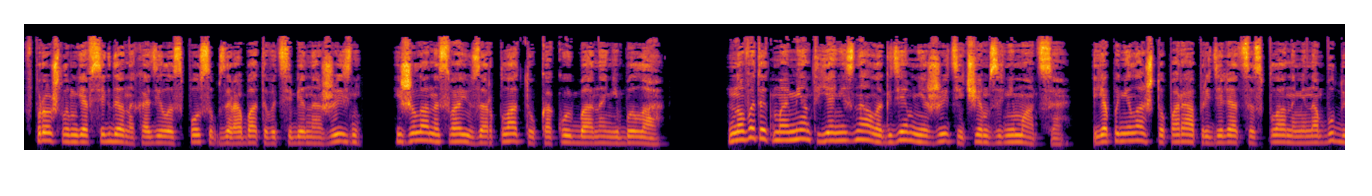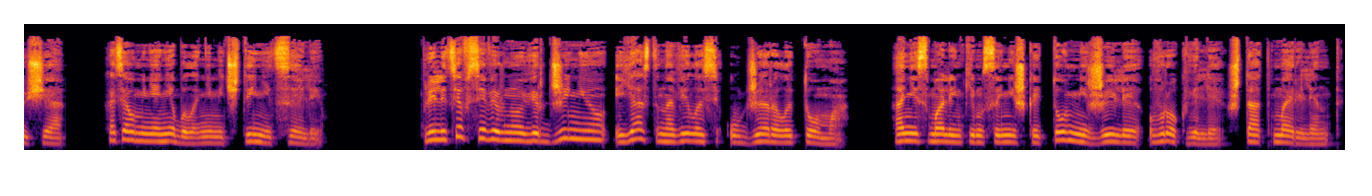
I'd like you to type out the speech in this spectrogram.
В прошлом я всегда находила способ зарабатывать себе на жизнь и жила на свою зарплату, какой бы она ни была. Но в этот момент я не знала, где мне жить и чем заниматься. Я поняла, что пора определяться с планами на будущее, хотя у меня не было ни мечты, ни цели. Прилетев в Северную Вирджинию, я остановилась у Джерал и Тома. Они с маленьким сынишкой Томми жили в Роквилле, штат Мэриленд.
